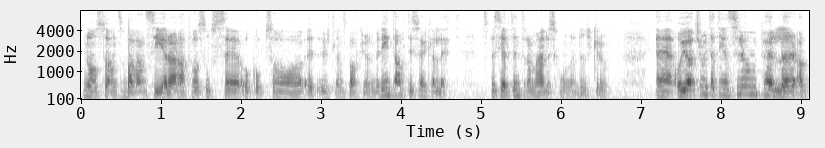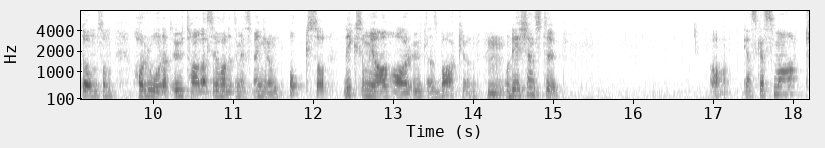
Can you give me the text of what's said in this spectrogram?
någonstans balansera att vara sosse och också ha ett utländsk bakgrund. Men det är inte alltid så jäkla lätt. Speciellt inte de här diskussionerna dyker upp. Eh, och jag tror inte att det är en slump heller att de som har råd att uttala sig har lite mer svängrum också. Liksom jag har utländsk bakgrund. Mm. Och det känns typ ja, ganska smart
